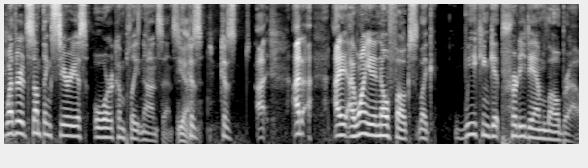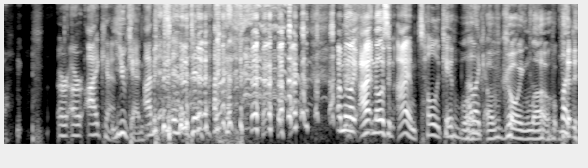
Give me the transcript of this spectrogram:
whether it's something serious or complete nonsense Yeah. because because I, I i i want you to know folks like we can get pretty damn lowbrow or or i can you can. i'm I mean, like I no. Listen, I am totally capable I like- of going low. like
